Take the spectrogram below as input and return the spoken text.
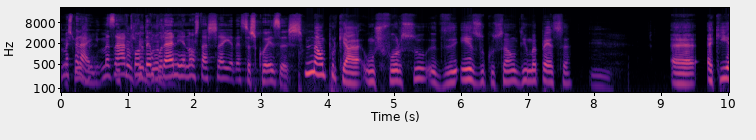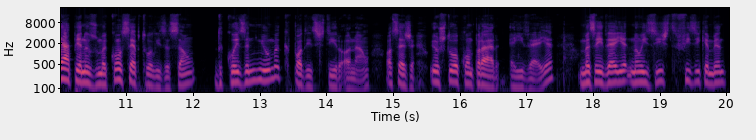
Mas espera aí, mas a arte aqueles vendedores- contemporânea não está cheia dessas coisas. não, porque há um esforço de execução de uma peça. Ah, aqui há apenas uma conceptualização de coisa nenhuma que pode existir ou não. Ou seja, eu estou a comprar a ideia, mas a ideia não existe fisicamente.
